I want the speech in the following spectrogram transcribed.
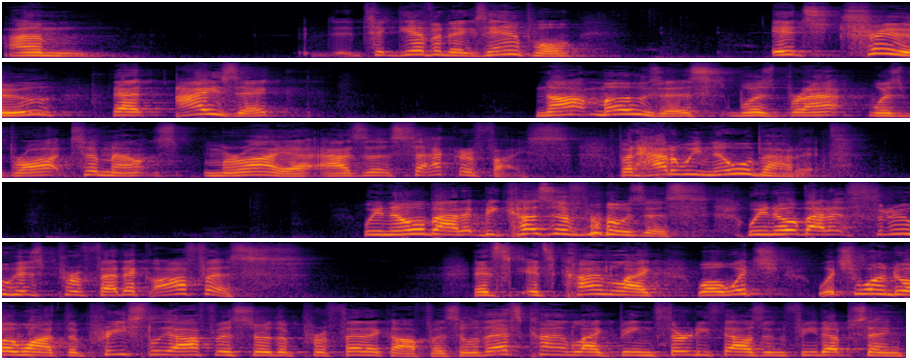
Um, to give an example, it's true that Isaac, not Moses, was brought, was brought to Mount Moriah as a sacrifice. But how do we know about it? We know about it because of Moses. We know about it through his prophetic office. It's, it's kind of like, well, which, which one do I want, the priestly office or the prophetic office? Well, that's kind of like being 30,000 feet up saying,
